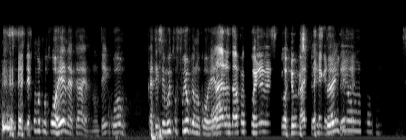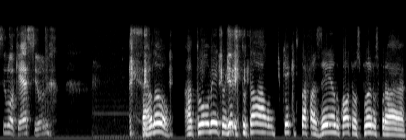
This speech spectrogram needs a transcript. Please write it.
Não tem como não correr, né, Caio? Não tem como. O cara tem que ser muito frio pra não correr. Ah, não dá pra correr, né? Se correr, o bicho que pega. né? não, não se enlouquece. Eu... Carlão, atualmente, onde é que tu tá? O que é que tu tá fazendo? Qual teus planos para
